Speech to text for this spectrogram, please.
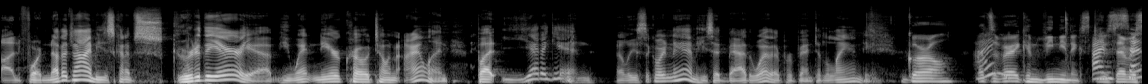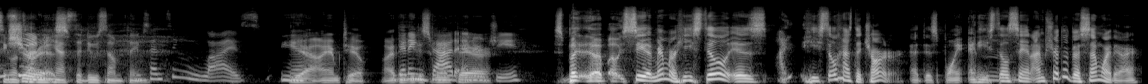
uh, for another time, he just kind of skirted the area. He went near Croatoan Island. But yet again, at least according to him, he said bad weather prevented a landing. Girl, that's a I'm- very convenient excuse I'm every single time Sure he has to do something. I'm sensing lies. Yeah. I am too. I think he Getting just bad went there. energy. But uh, uh, see, remember, he still is. I, he still has the charter at this point, and he's still Hmm. saying, "I'm sure that they're somewhere there."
